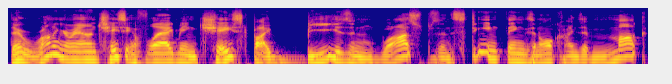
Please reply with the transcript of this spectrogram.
They're running around chasing a flag, being chased by bees and wasps and stinging things and all kinds of muck.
